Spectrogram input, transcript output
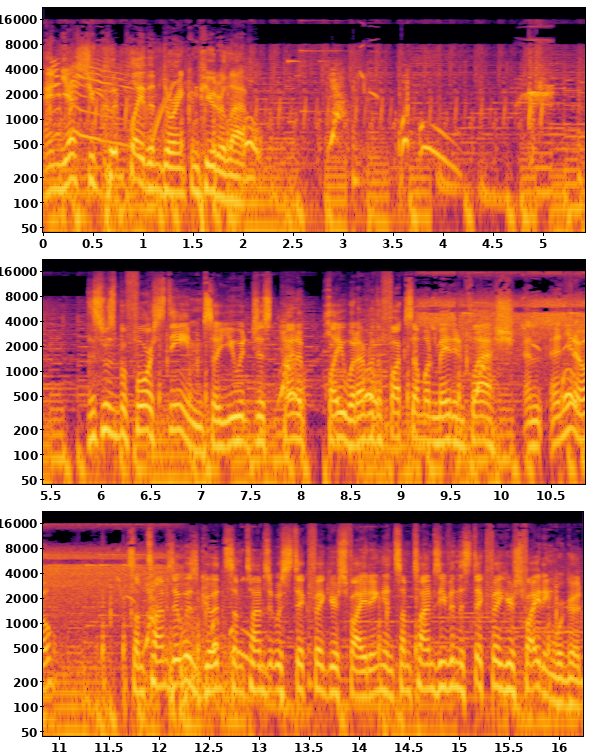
and yes, you could play them during computer lab. This was before Steam, so you would just kind of play whatever the fuck someone made in Flash, and and you know, sometimes it was good, sometimes it was stick figures fighting, and sometimes even the stick figures fighting were good.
